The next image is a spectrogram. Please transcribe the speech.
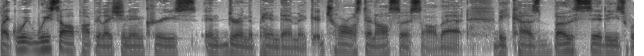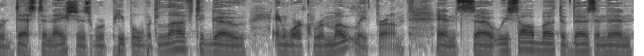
like we, we saw a population increase in, during the pandemic. Charleston also saw that because both cities were destinations where people would love to go and work remotely from. And so we saw both of those. And then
